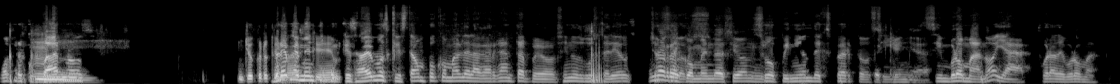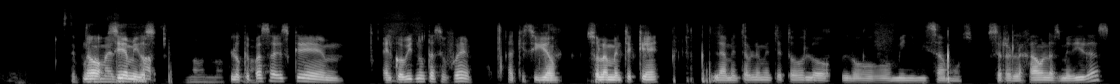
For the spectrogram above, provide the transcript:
¿No preocuparnos? Mm, Yo creo que Brevemente, que- porque sabemos que está un poco mal de la garganta, pero sí nos gustaría Una escuchar su- recomendación. su opinión de expertos, sin, sin broma, ¿no? Ya, fuera de broma. Este No, sí, de amigos. broma, no, no, Lo que no. pasa es que mm, el COVID nunca se fue, aquí siguió, solamente que lamentablemente todos lo, lo minimizamos, se relajaron las medidas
